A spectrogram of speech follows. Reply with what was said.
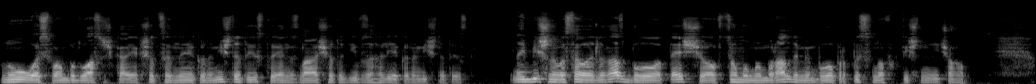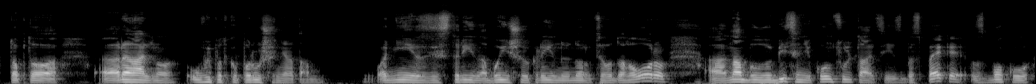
Ну ось вам, будь ласка, якщо це не економічний тиск, то я не знаю, що тоді взагалі економічний тиск. Найбільш невеселе для нас було те, що в цьому меморандумі було прописано фактично нічого. Тобто, е, реально, у випадку порушення там однієї зі сторін або іншою країною норм цього договору, е, нам були обіцяні консультації з безпеки з боку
